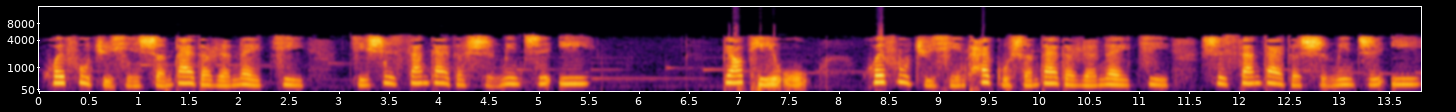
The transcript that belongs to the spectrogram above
恢复举行神代的人类祭，即是三代的使命之一。标题五：恢复举行太古神代的人类祭是三代的使命之一。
